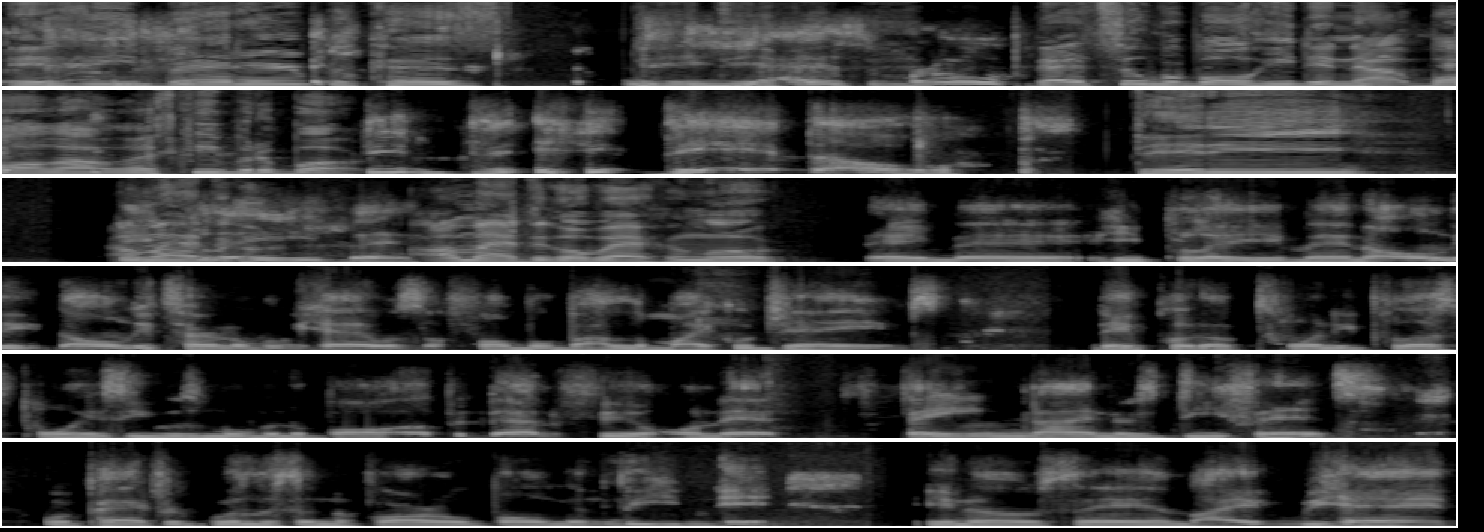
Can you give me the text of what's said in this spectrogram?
Is he better because yes, bro. That Super Bowl, he did not ball out. Let's keep it a buck. He he did though. Did he? I'm gonna, played, go, I'm gonna have to go back and look. Hey man, he played man. The only the only turnover we had was a fumble by Michael James. They put up 20 plus points. He was moving the ball up and down the field on that famed Niners defense with Patrick Willis and NaVorro Bowman leading it. You know what I'm saying? Like we had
